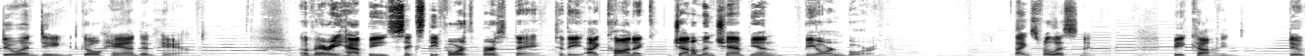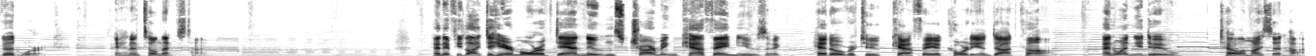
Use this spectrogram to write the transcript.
do indeed go hand in hand. A very happy 64th birthday to the iconic gentleman champion Bjorn Borg. Thanks for listening. Be kind, do good work, and until next time. And if you'd like to hear more of Dan Newton's charming cafe music, head over to cafeaccordion.com. And when you do, tell him I said hi.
